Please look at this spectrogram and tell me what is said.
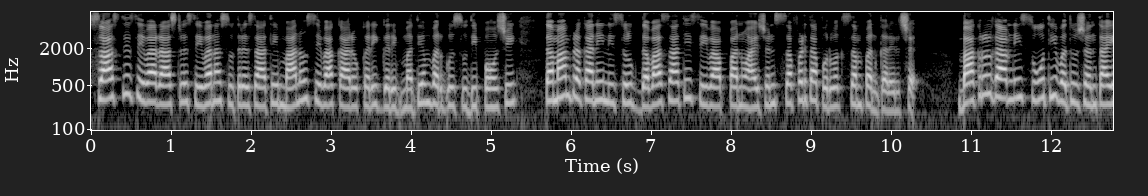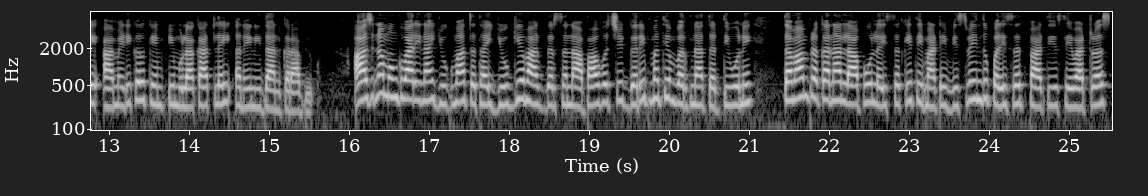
સ્વાસ્થ્ય સેવા, રાષ્ટ્ર સેવાના સૂત્ર સાથે માનવ સેવા કાર્યો કરી ગરીબ મધ્યમ વર્ગો સુધી પહોંચી તમામ પ્રકારની નિઃશુલ્ક દવા સાથે સેવા આપવાનું આયોજન સફળતાપૂર્વક સંપન્ન કરેલ છે. બાકરોલ ગામની સોથી વધુ જનતાએ આ મેડિકલ કેમ્પની મુલાકાત લઈ અને નિદાન કરાવ્યું. આજના મોંઘવારીના યુગમાં તથા યોગ્ય માર્ગદર્શનના અભાવ વચ્ચે ગરીબ મધ્યમ વર્ગના દર્દીઓને તમામ પ્રકારના લાભો લઈ શકે તે માટે વિશ્વ હિન્દુ પરિષદ, ભારતીય સેવા ટ્રસ્ટ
